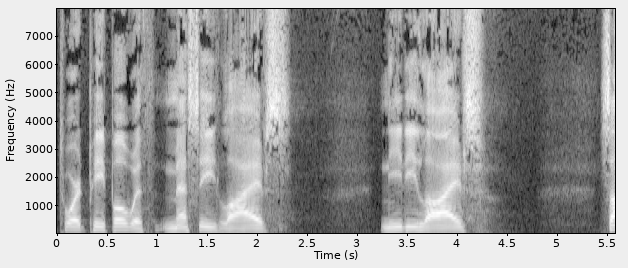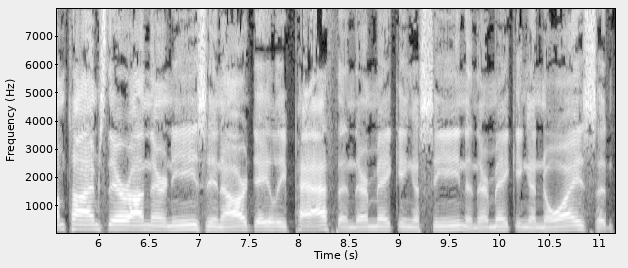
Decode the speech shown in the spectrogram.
toward people with messy lives, needy lives, Sometimes they're on their knees in our daily path and they're making a scene and they're making a noise and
